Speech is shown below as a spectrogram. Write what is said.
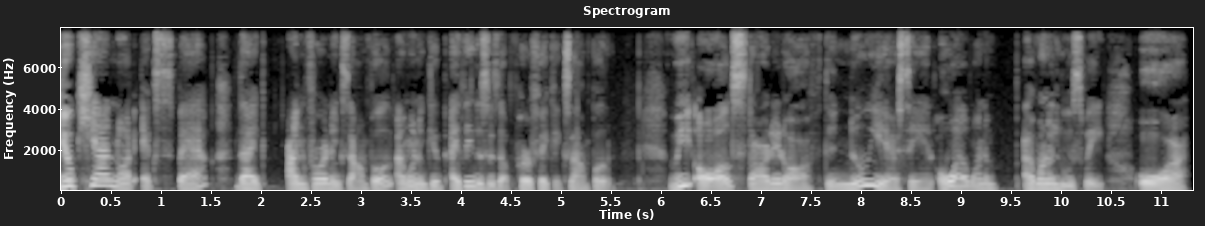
You cannot expect, like, and for an example, I want to give, I think this is a perfect example. We all started off the new year saying, Oh, I want to, I want to lose weight or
